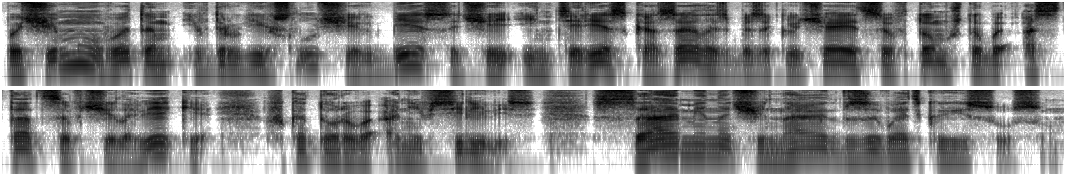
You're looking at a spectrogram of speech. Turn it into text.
Почему в этом и в других случаях бесы, чей интерес, казалось бы, заключается в том, чтобы остаться в человеке, в которого они вселились, сами начинают взывать к Иисусу?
